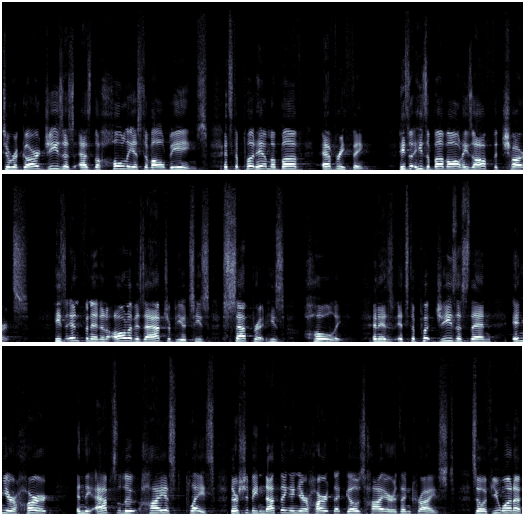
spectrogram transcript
to regard Jesus as the holiest of all beings, it's to put him above everything. He's, he's above all, he's off the charts. He's infinite in all of his attributes. He's separate, he's holy. And it's, it's to put Jesus then in your heart in the absolute highest place. There should be nothing in your heart that goes higher than Christ. So if you want to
